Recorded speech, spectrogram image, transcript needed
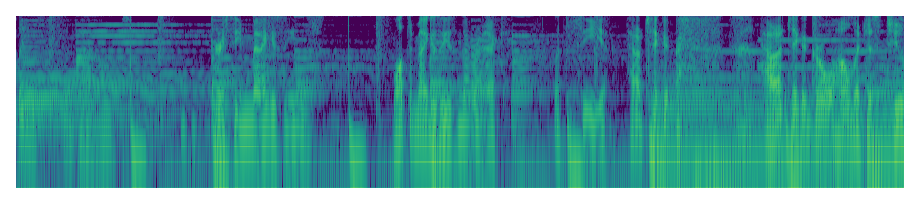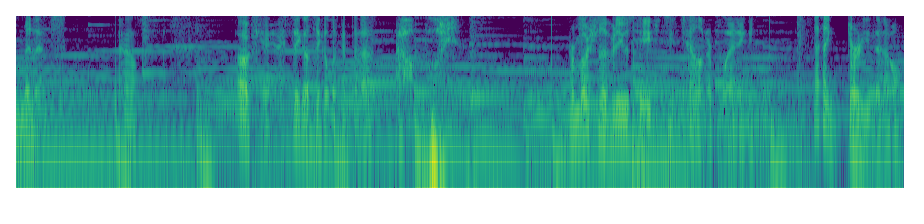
place about? Currency magazines. Lots of magazines in the rack. Let's see. How to take a how to take a girl home in just two minutes. I'll- Okay, I think I'll take a look at that. Oh boy. Promotional videos the agency's talent are playing. Nothing dirty though.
